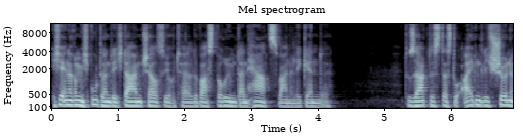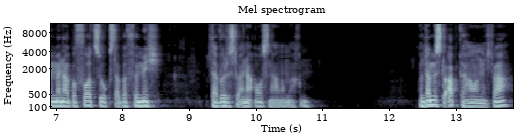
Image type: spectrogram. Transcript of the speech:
Ich erinnere mich gut an dich da im Chelsea Hotel. Du warst berühmt, dein Herz war eine Legende. Du sagtest, dass du eigentlich schöne Männer bevorzugst, aber für mich, da würdest du eine Ausnahme machen. Und dann bist du abgehauen, nicht wahr?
